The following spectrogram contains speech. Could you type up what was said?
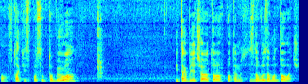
O, w taki sposób to było. I tak będzie trzeba to potem znowu zamontować.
